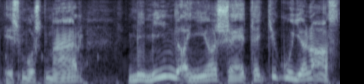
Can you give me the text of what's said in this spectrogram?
és most már mi mindannyian sejthetjük ugyanazt.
